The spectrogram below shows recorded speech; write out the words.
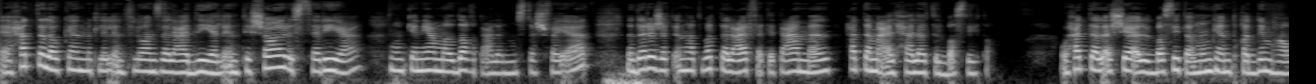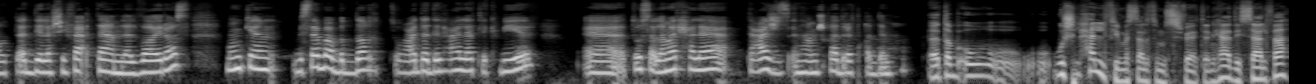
آه، حتى لو كان مثل الإنفلونزا العادية الانتشار السريع ممكن يعمل ضغط على المستشفيات لدرجة إنها تبطل عارفة تتعامل حتى مع الحالات البسيطة. وحتى الأشياء البسيطة اللي ممكن تقدمها وتؤدي لشفاء تام للفيروس ممكن بسبب الضغط وعدد الحالات الكبير آه، توصل لمرحلة تعجز إنها مش قادرة تقدمها. طب وش الحل في مسألة المستشفيات؟ يعني هذه السالفة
